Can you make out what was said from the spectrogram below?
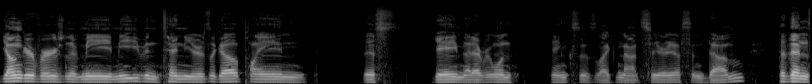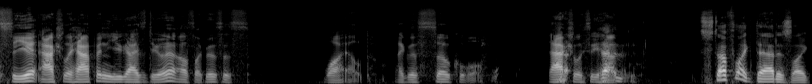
younger version of me, me even ten years ago playing this game that everyone thinks is like not serious and dumb. To then see it actually happen, you guys do it. I was like, this is wild. Like this is so cool. To actually see that- happen. stuff like that is like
